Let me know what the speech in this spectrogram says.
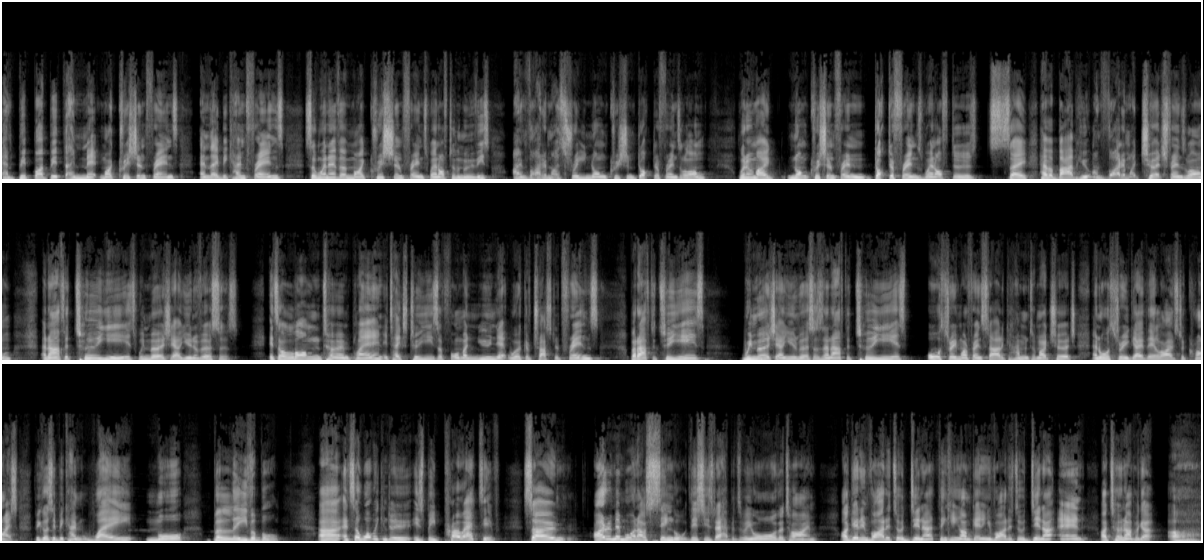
And bit by bit, they met my Christian friends and they became friends. So whenever my Christian friends went off to the movies, I invited my three non Christian doctor friends along. When my non-Christian friend, doctor friends went off to say, have a barbecue, I invited my church friends along. And after two years, we merged our universes. It's a long-term plan. It takes two years to form a new network of trusted friends. But after two years, we merged our universes. And after two years, all three of my friends started coming to my church and all three gave their lives to Christ because it became way more believable. Uh, and so what we can do is be proactive. So I remember when I was single, this used to happen to me all the time. I get invited to a dinner, thinking I'm getting invited to a dinner, and I turn up and go, oh,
